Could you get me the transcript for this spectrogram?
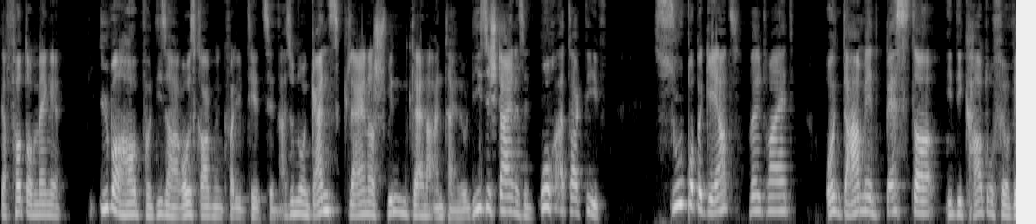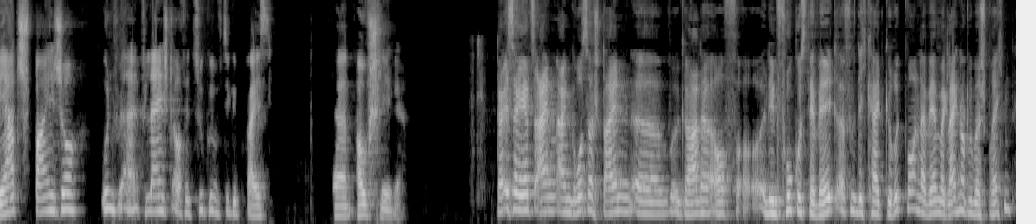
der Fördermenge, die überhaupt von dieser herausragenden Qualität sind. Also nur ein ganz kleiner, schwindend kleiner Anteil. Und diese Steine sind hochattraktiv, super begehrt weltweit und damit bester Indikator für Wertspeicher und vielleicht auch für zukünftige Preisaufschläge. Da ist ja jetzt ein, ein großer Stein äh, gerade auf in den Fokus der Weltöffentlichkeit gerückt worden. Da werden wir gleich noch drüber sprechen.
